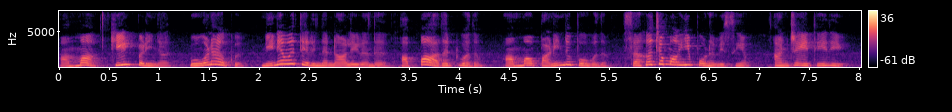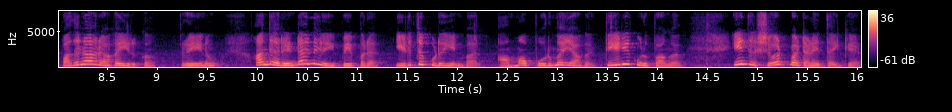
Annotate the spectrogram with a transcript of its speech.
அம்மா கீழ்ப்படினார் புவனாவுக்கு நினைவு தெரிந்த நாளிலிருந்து அப்பா அதட்டுவதும் அம்மா பணிந்து போவதும் சகஜமாகி போன விஷயம். அன்றைய தேதி பதினாறாக இருக்கும் ரேணு அந்த ரெண்டாம் நிலை பேப்பரை எடுத்து கொடு என்பார். அம்மா பொறுமையாக தேடி கொடுப்பாங்க. இந்த ஷர்ட் பட்டனை தைக்க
